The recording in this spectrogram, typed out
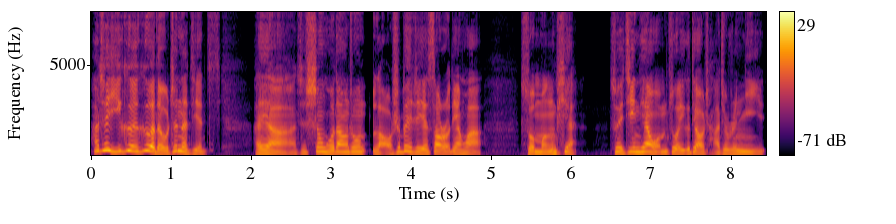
啊，这一个一个的，我真的得，哎呀，这生活当中老是被这些骚扰电话所蒙骗，所以今天我们做一个调查，就是你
